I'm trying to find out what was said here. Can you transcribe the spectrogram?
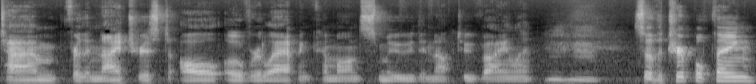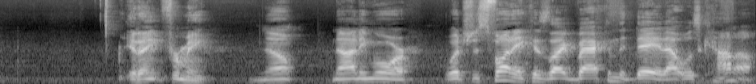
time for the nitrous to all overlap and come on smooth and not too violent. mm-hmm. So the triple thing, it ain't for me. No, not anymore. Which is funny because like back in the day, that was kind of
